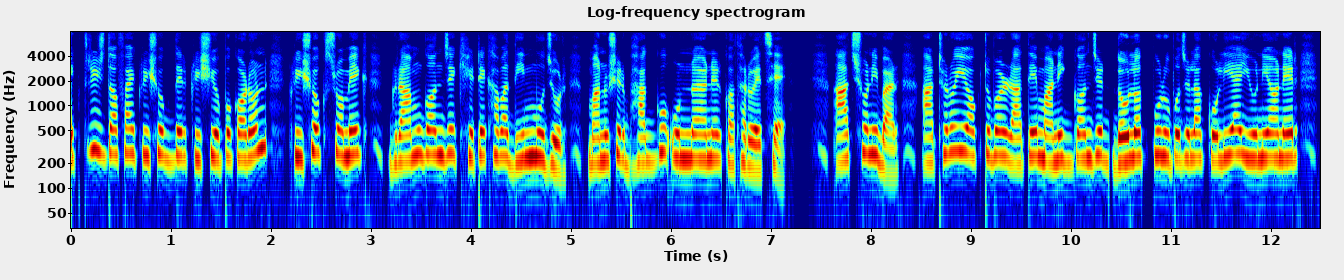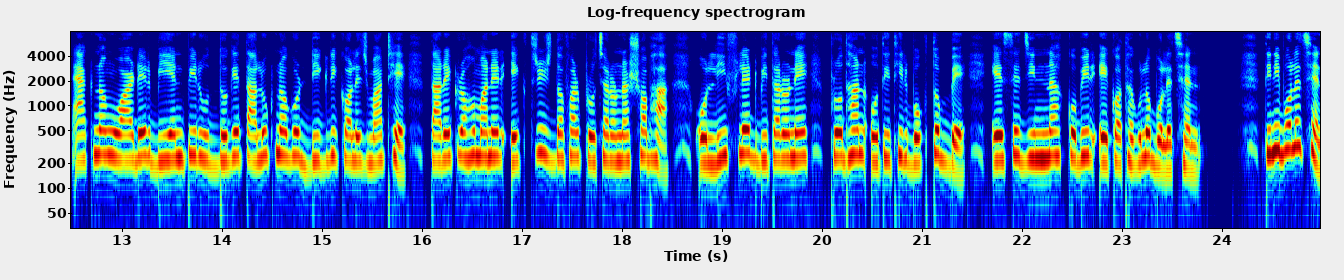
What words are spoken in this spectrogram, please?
একত্রিশ দফায় কৃষকদের কৃষি উপকরণ, কৃষক শ্রমিক, গ্রামগঞ্জে খেটে খাওয়া দিনমজুর, মানুষের ভাগ্য উন্নয়নের কথা রয়েছে। আজ শনিবার, আঠারোই অক্টোবর রাতে মানিকগঞ্জের দৌলতপুর উপজেলা কলিয়া ইউনিয়নের এক নং ওয়ার্ডের বিএনপির উদ্যোগে তালুকনগর ডিগ্রি কলেজ মাঠে তারেক রহমানের একত্রিশ দফার প্রচারণা সভা ও লিফলেট বিতরণে প্রধান অতিথির বক্তব্যে এস এ জিন্নাহ কবির এ কথাগুলো বলেছেন। তিনি বলেছেন,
